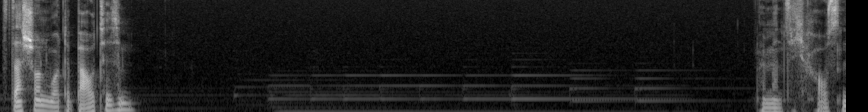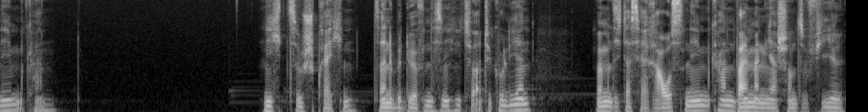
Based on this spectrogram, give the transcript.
Ist das schon Whataboutism? Wenn man sich rausnehmen kann? Nicht zu sprechen, seine Bedürfnisse nicht zu artikulieren, wenn man sich das herausnehmen kann, weil man ja schon so viel.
